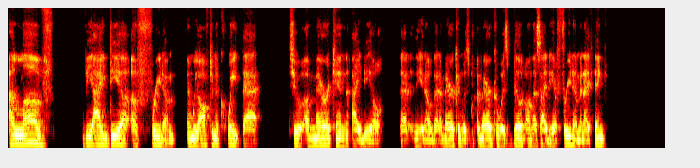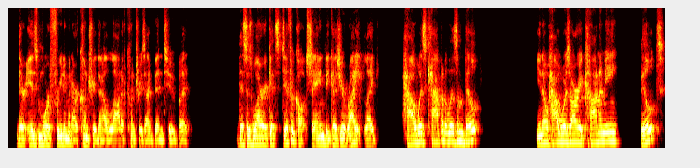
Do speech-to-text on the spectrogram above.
I love the idea of freedom, and we often equate that to American ideal. That you know that American was America was built on this idea of freedom, and I think there is more freedom in our country than a lot of countries I've been to. But this is where it gets difficult, Shane, because you're right. Like, how was capitalism built? You know, how was our economy built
